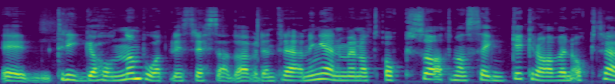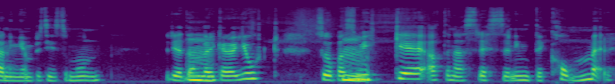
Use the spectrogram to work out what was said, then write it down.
eh, trigga honom på att bli stressad över den träningen. Men att också att man sänker kraven och träningen precis som hon redan verkar ha gjort. Så pass mycket att den här stressen inte kommer.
